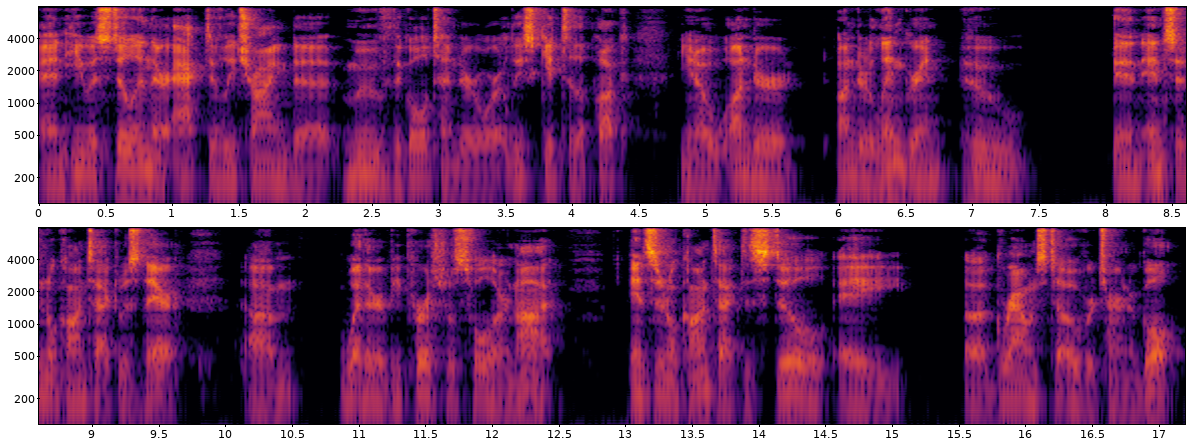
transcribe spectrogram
and he was still in there actively trying to move the goaltender or at least get to the puck. You know, under under Lindgren, who in incidental contact was there, um, whether it be purposeful or not. Incidental contact is still a, a grounds to overturn a goal.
